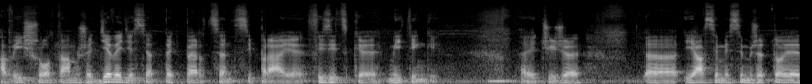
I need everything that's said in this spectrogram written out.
a vyšlo tam, že 95% si práje fyzické mítingy. Hej, čiže e, ja si myslím, že to je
